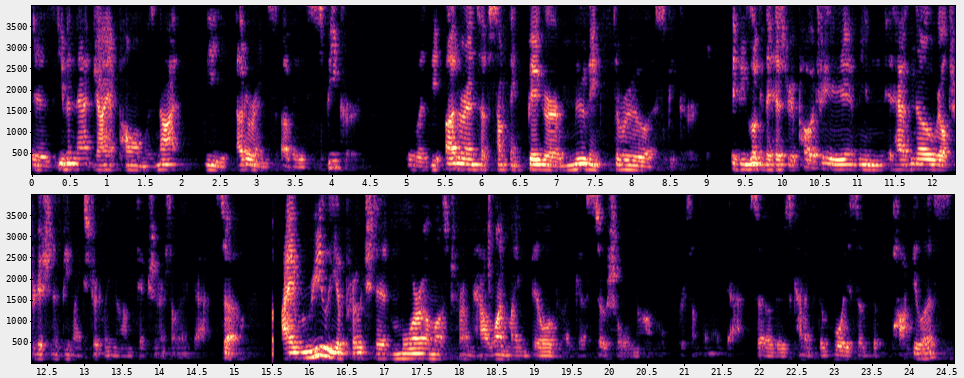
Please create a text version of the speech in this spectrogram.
is even that giant poem was not the utterance of a speaker. It was the utterance of something bigger moving through a speaker if you look at the history of poetry, I mean, it has no real tradition as being like strictly nonfiction or something like that. So I really approached it more almost from how one might build like a social novel something like that. So there's kind of the voice of the populace.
